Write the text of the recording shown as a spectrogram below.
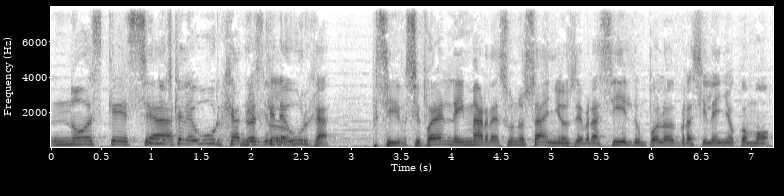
no es que Sí, sea... no es que le urja. No es que le urja. Si, si fuera el Neymar de hace unos años, de Brasil, de un pueblo brasileño como,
